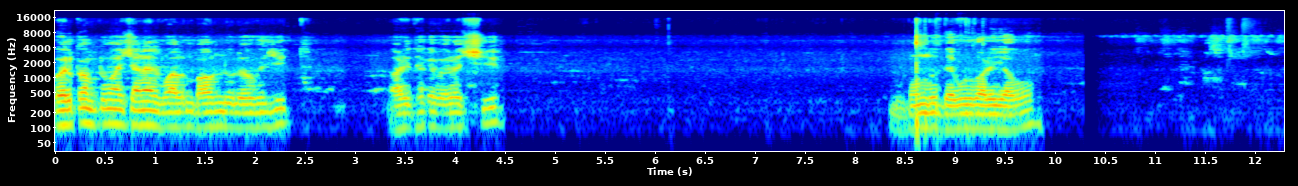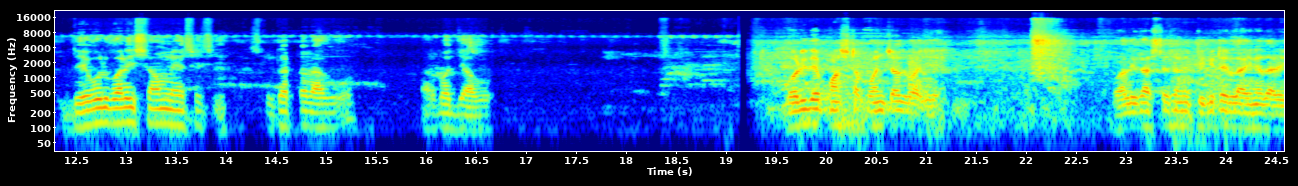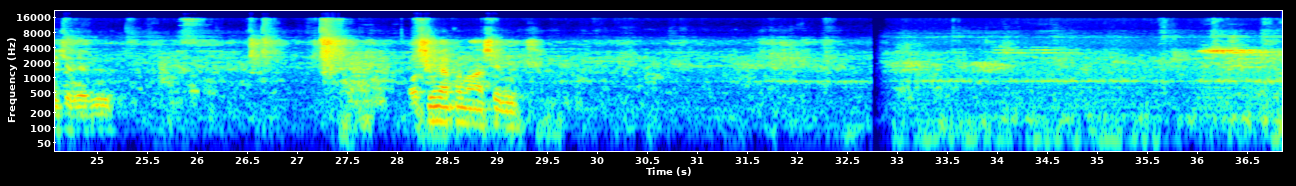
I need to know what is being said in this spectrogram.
Welcome to my channel বাউন্ডুল অভিজিৎ বাড়ি থেকে বেরোচ্ছি বন্ধু দেবুর বাড়ি যাব দেবুর বাড়ির সামনে এসেছি স্কুটারটা রাখব তারপর যাব ঘড়িতে পাঁচটা পঞ্চাশ বাজে বালিকা স্টেশনে টিকিটের লাইনে দাঁড়িয়েছে দেবু অসীম এখনও আসেনি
